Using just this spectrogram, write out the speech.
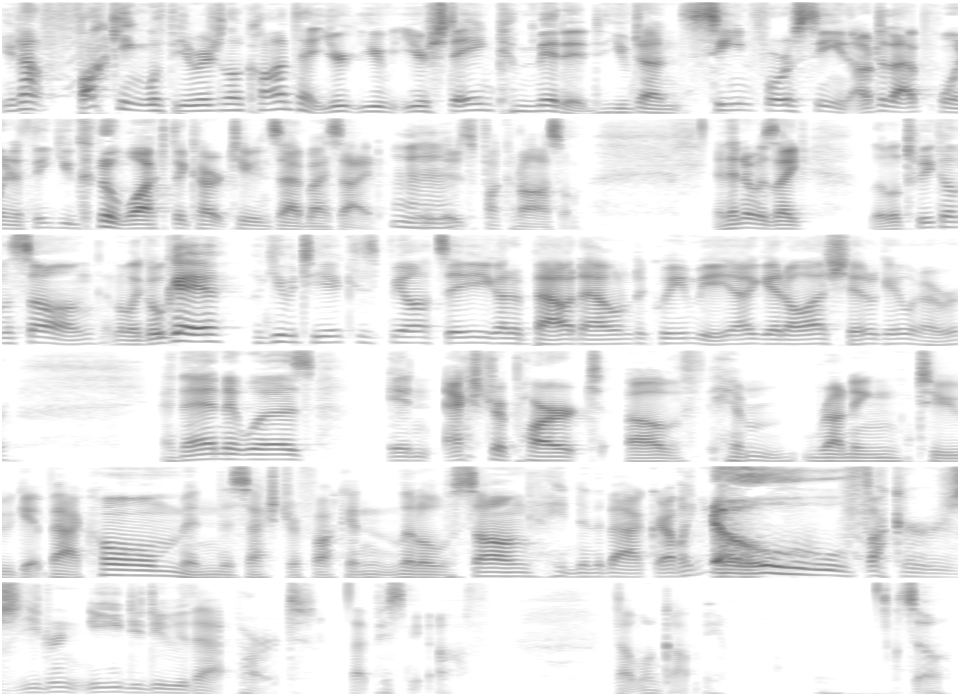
you're not fucking with the original content. You're you're, you're staying committed. You've done scene for scene. Up to that point, I think you could have watched the cartoon side by side. It, it was fucking awesome. And then it was like little tweak on the song, and I'm like, okay, I'll give it to you because Beyonce, you got to bow down to Queen Bee. I get all that shit. Okay, whatever. And then it was an extra part of him running to get back home, and this extra fucking little song hidden in the background. I'm like, no, fuckers, you didn't need to do that part. That pissed me off. That one got me. So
